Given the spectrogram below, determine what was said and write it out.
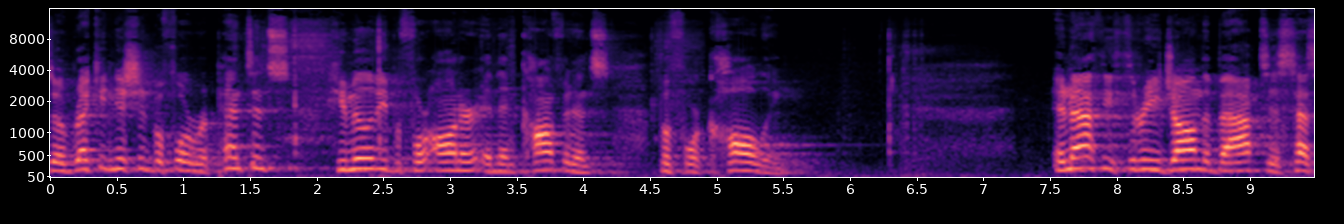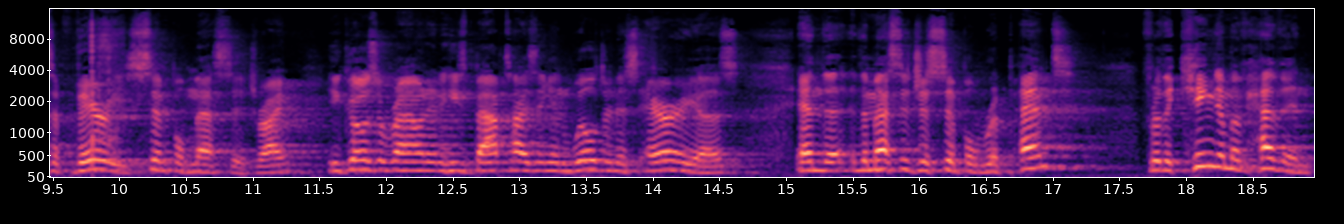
So, recognition before repentance, humility before honor, and then confidence before calling. In Matthew 3, John the Baptist has a very simple message, right? He goes around and he's baptizing in wilderness areas, and the, the message is simple repent, for the kingdom of heaven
